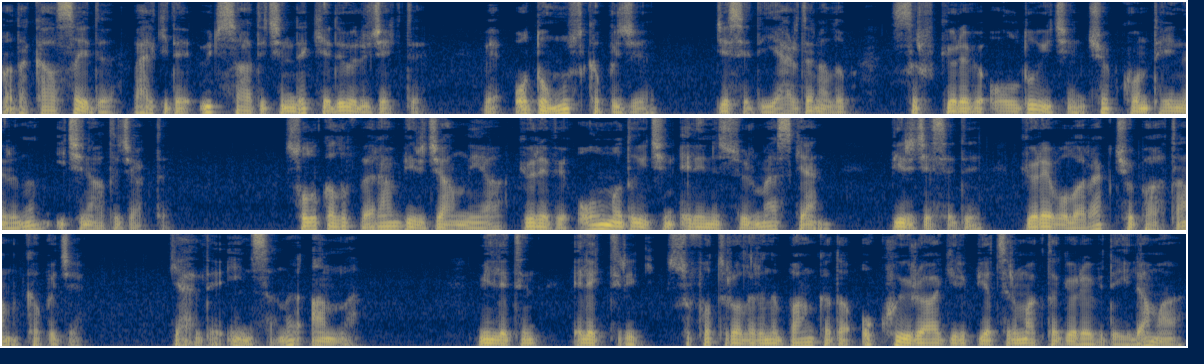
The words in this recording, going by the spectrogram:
Orada kalsaydı belki de 3 saat içinde kedi ölecekti ve o domuz kapıcı cesedi yerden alıp sırf görevi olduğu için çöp konteynerinin içine atacaktı. Soluk alıp veren bir canlıya görevi olmadığı için elini sürmezken bir cesedi görev olarak çöpe atan kapıcı. Gel de insanı anla. Milletin elektrik, su faturalarını bankada o kuyruğa girip yatırmak da görevi değil ama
